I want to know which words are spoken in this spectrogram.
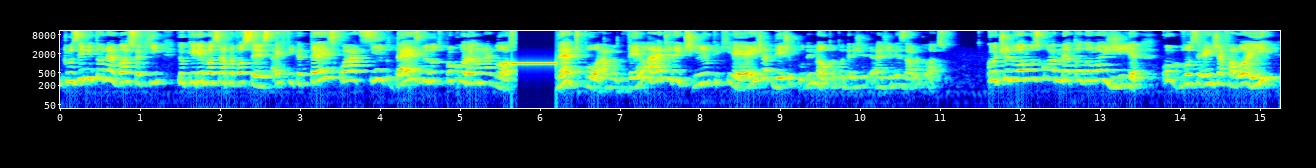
inclusive tem um negócio aqui que eu queria mostrar para vocês. Aí fica 3, 4, 5, 10 minutos procurando o negócio. Né? Tipo, vê lá direitinho o que, que é e já deixa tudo em mão para poder agilizar o negócio. Continuamos com a metodologia. Você, a gente já falou aí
